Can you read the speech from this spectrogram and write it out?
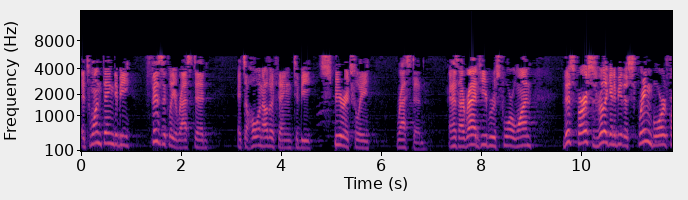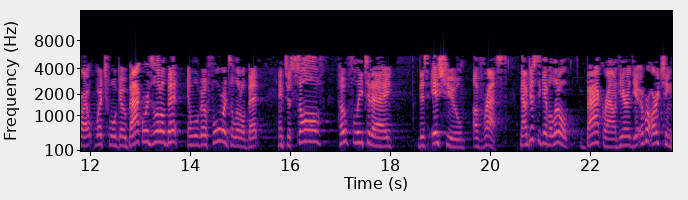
It's one thing to be physically rested, it's a whole other thing to be spiritually rested. And as I read Hebrews 4:1, this verse is really going to be the springboard for which we'll go backwards a little bit and we'll go forwards a little bit and to solve, hopefully today, this issue of rest. Now, just to give a little background here, the overarching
